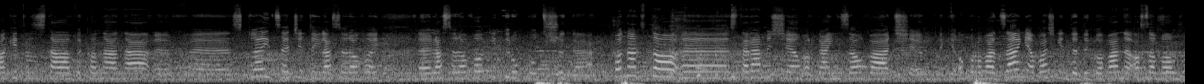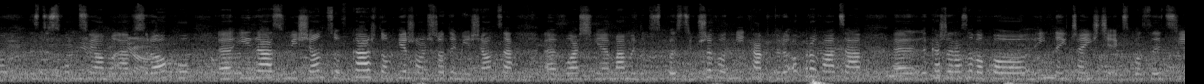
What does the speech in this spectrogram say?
Makieta została wykonana e, w sklejce ciętej laserowej, e, laserowo i druku 3D. Ponadto e, staramy się organizować takie oprowadzania właśnie dedykowane osobom z dysfunkcją wzroku i raz w miesiącu, w każdą pierwszą środę miesiąca właśnie mamy do dyspozycji przewodnika, który oprowadza każdorazowo po innej części ekspozycji,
